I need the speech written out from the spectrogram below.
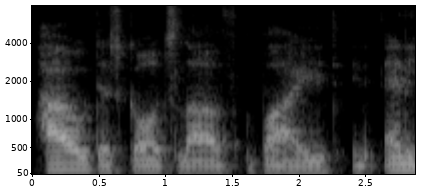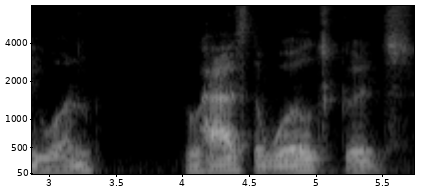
how does God's love abide in anyone who has the world's goods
